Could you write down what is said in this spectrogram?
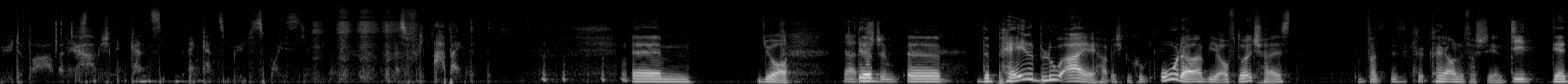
müde war, weil er ist nämlich ein ganz, ein ganz müdes Mäuschen, weil er so viel arbeitet. ähm, ja. Ja, das äh, stimmt. Äh, The Pale Blue Eye habe ich geguckt. Oder, wie er auf Deutsch heißt, was, kann ich auch nicht verstehen. Die, der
